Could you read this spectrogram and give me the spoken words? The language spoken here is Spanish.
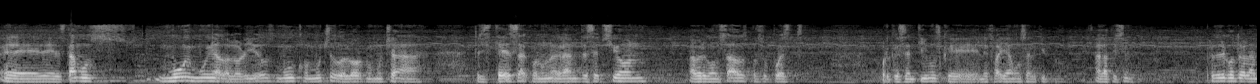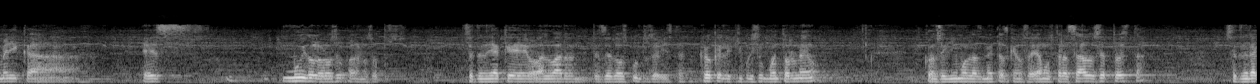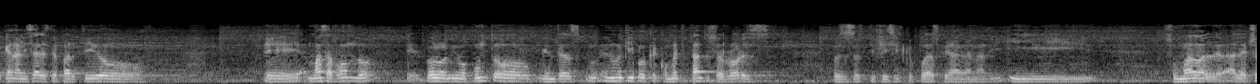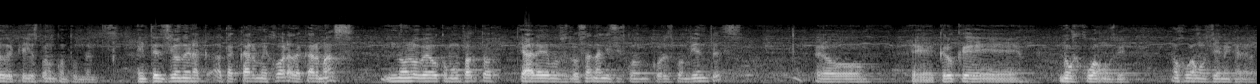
Eh, estamos muy, muy adoloridos, muy, con mucho dolor, con mucha tristeza, con una gran decepción, avergonzados, por supuesto, porque sentimos que le fallamos al equipo, a la afición. Perder contra el América es muy doloroso para nosotros. Se tendría que evaluar desde dos puntos de vista. Creo que el equipo hizo un buen torneo, conseguimos las metas que nos habíamos trazado, excepto esta. Se tendrá que analizar este partido eh, más a fondo, eh, todo al mismo punto, mientras en un equipo que comete tantos errores, pues es difícil que pueda aspirar a ganar. Y, sumado al, hecho de que ellos fueron contundentes. La intención era atacar mejor, atacar más. No lo veo como un factor. Ya haremos los análisis correspondientes, pero eh, creo que no jugamos bien. No jugamos bien en general.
